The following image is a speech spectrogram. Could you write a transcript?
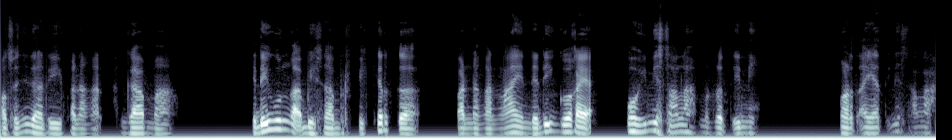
Maksudnya dari pandangan agama. Jadi gue nggak bisa berpikir ke pandangan lain. Jadi gue kayak oh ini salah menurut ini. Menurut ayat ini salah.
